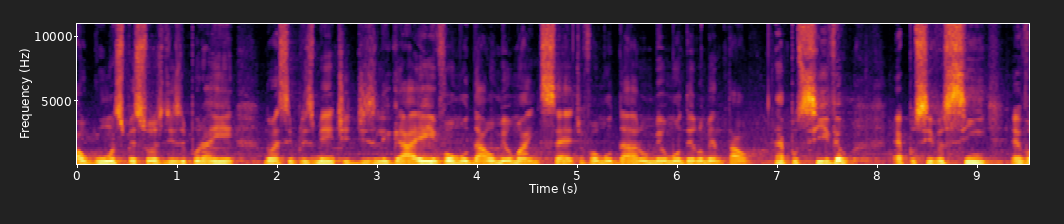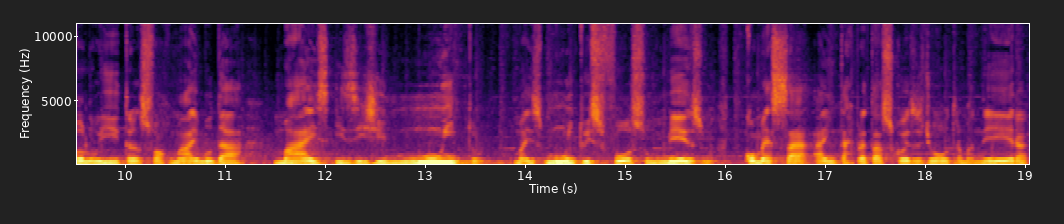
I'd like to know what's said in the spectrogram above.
algumas pessoas dizem por aí. Não é simplesmente desligar, ei, vou mudar o meu mindset, vou mudar o meu modelo mental. É possível? É possível sim evoluir, transformar e mudar, mas exige muito, mas muito esforço mesmo começar a interpretar as coisas de uma outra maneira,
